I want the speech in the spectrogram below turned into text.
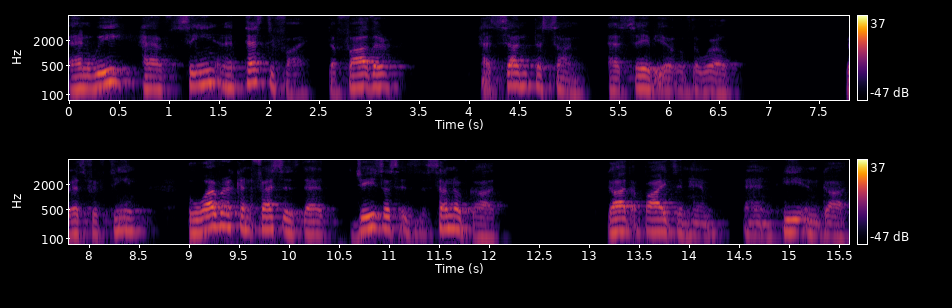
And we have seen and testify the Father has sent the Son as Savior of the world. Verse 15 Whoever confesses that Jesus is the Son of God, God abides in him, and he in God.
